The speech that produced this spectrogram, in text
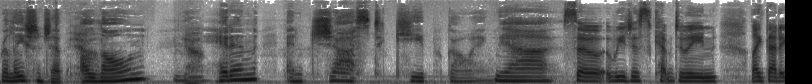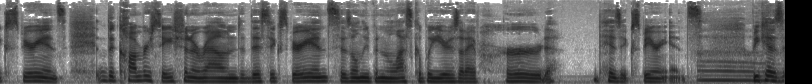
relationship alone, Yeah. hidden, and just keep going. Yeah. So we just kept doing like that experience. The conversation around this experience has only been in the last couple of years that I've heard his experience ah. because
